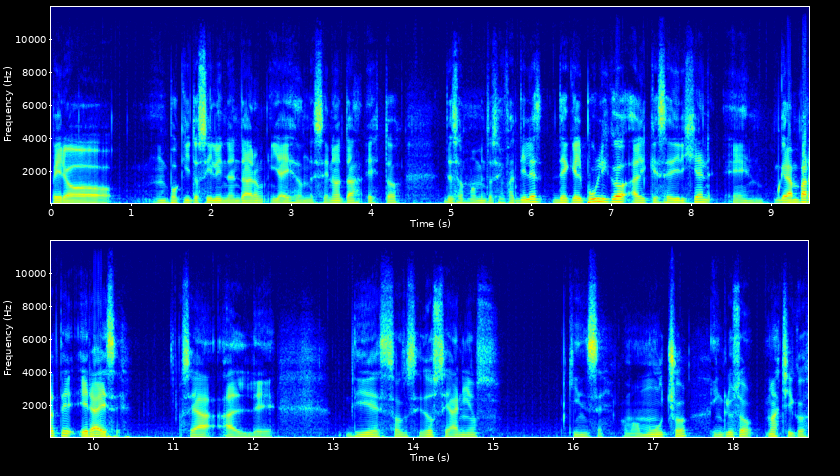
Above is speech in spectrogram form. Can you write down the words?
pero un poquito sí lo intentaron y ahí es donde se nota esto de esos momentos infantiles, de que el público al que se dirigían en gran parte era ese. O sea, al de 10, 11, 12 años, 15 como mucho, incluso más chicos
